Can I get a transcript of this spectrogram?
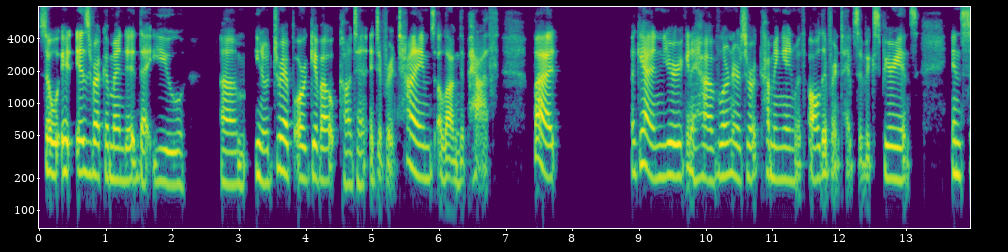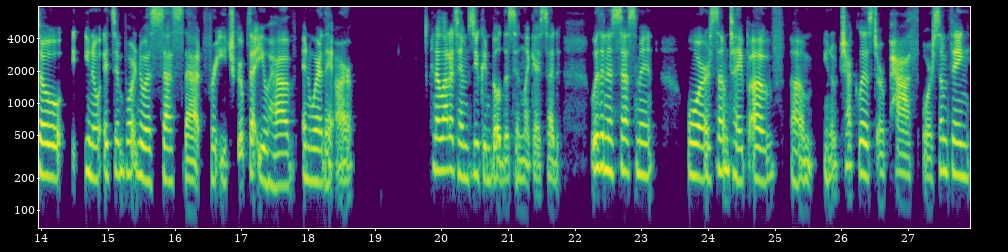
So it is recommended that you um, you know, drip or give out content at different times along the path. But again, you're going to have learners who are coming in with all different types of experience. And so, you know, it's important to assess that for each group that you have and where they are. And a lot of times you can build this in, like I said, with an assessment or some type of, um, you know, checklist or path or something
